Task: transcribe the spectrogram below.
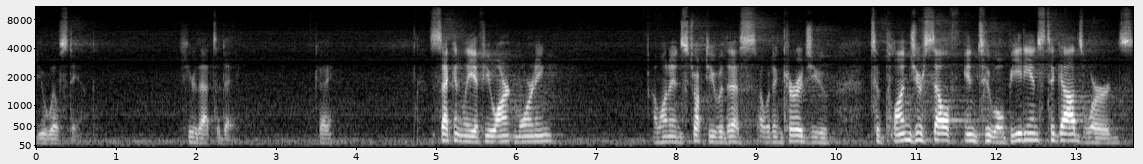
You will stand. Hear that today. Okay? Secondly, if you aren't mourning, I want to instruct you with this. I would encourage you to plunge yourself into obedience to God's words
